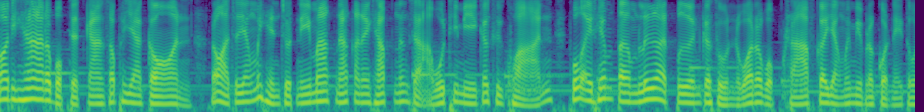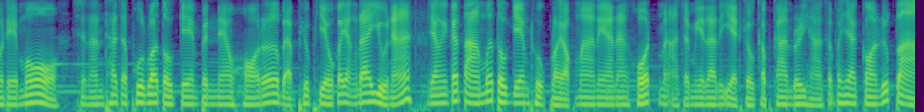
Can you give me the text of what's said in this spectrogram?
ข้อที่ 5 ระบบจัดการทรัพยากร เราอาจจะยังไม่เห็นจุดนี้มากนักนะครับ เนื่องจากอาวุธที่มีก็คือขวาน พวกไอเทมเติมเลือด ปืนกระสุน หรือว่าระบบคราฟก็ยังไม่มีปรากฏในตัวเดโม ฉะนั้นถ้าจะพูดว่าตัวเกมเป็นแนวฮอร์เรอร์แบบเพียวๆ ก็ยังได้อยู่นะ ยังไงก็ตามเมื่อตัวเกมถูกปล่อยออกมาในอนาคต มันอาจจะมีรายละเอียดเกี่ยวกับการบริหารทรัพยากรหรือเปล่า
